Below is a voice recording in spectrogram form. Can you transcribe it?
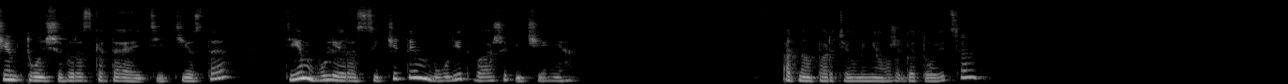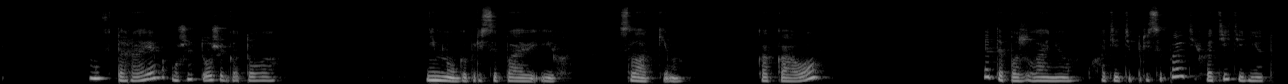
Чем тоньше вы раскатаете тесто, тем более рассыпчатым будет ваше печенье. Одна партия у меня уже готовится. Вторая уже тоже готова. Немного присыпаю их сладким какао. Это по желанию. Хотите присыпать, хотите нет.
